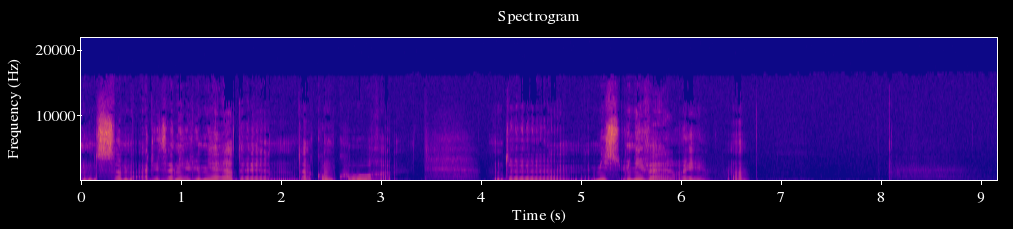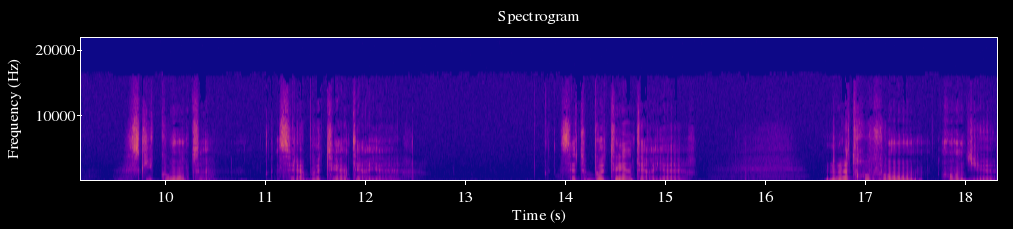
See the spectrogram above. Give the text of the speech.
Nous sommes à des années-lumière d'un concours de Miss Univers, vous. Hein Ce qui compte, c'est la beauté intérieure. Cette beauté intérieure, nous la trouvons en Dieu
